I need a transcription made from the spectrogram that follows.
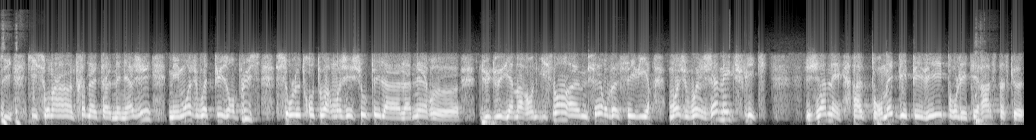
qui, qui sont en train d'être aménagés. Mais moi, je vois de plus en plus sur le trottoir. Moi, j'ai chopé la, la maire euh, du 12e arrondissement. Elle me fait, on va sévir. Moi, je vois jamais de flics. Jamais. Ah, pour mettre des PV pour les terrasses parce que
